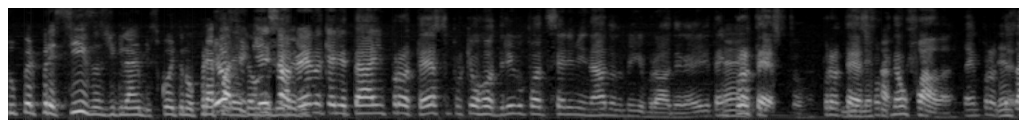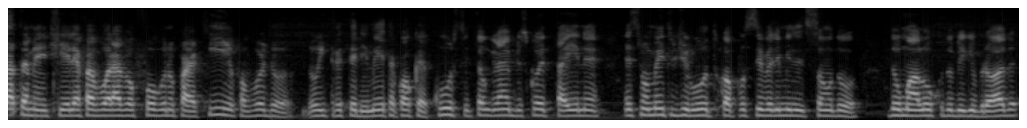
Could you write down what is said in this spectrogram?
super precisas de Guilherme Biscoito no pré-paredão. Eu fiquei sabendo que ele está em protesto porque o Rodrigo pode ser eliminado do Big Brother. Ele está em é. protesto. Protesto, é não fala. Tá em protesto. Exatamente. Ele é favorável ao fogo no parquinho, a favor do, do entretenimento a qualquer custo. Então o Guilherme Biscoito está aí, né, nesse momento de luto com a possível eliminação do, do maluco do Big Brother.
